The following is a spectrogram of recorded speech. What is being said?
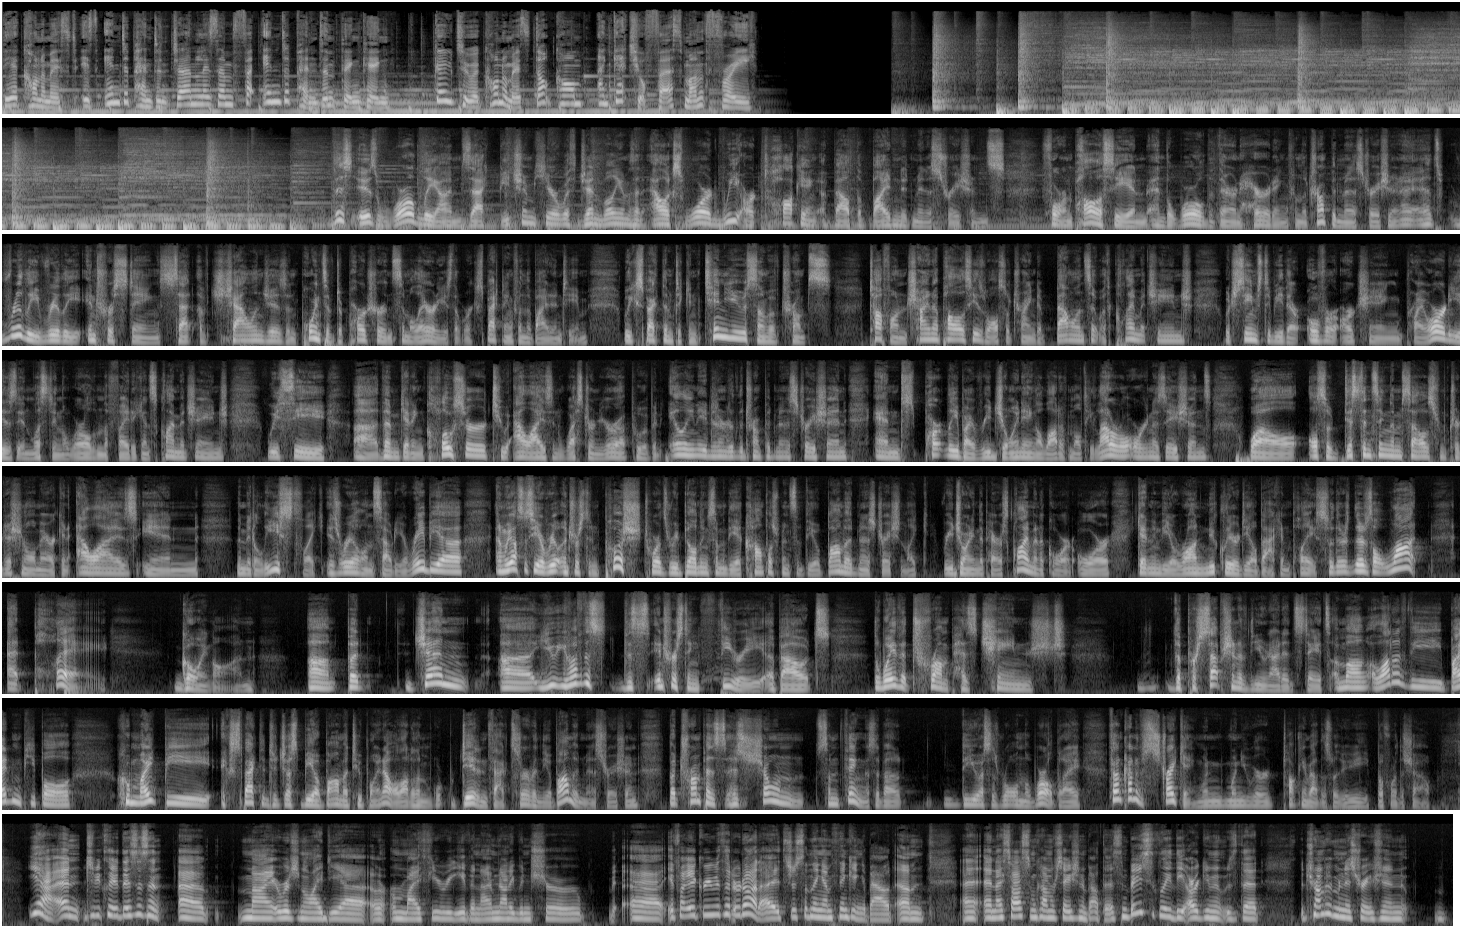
The Economist is independent journalism for independent thinking. Go to economist.com and get your first month free. This is Worldly. I'm Zack Beauchamp here with Jen Williams and Alex Ward. We are talking about the Biden administration's foreign policy and, and the world that they're inheriting from the Trump administration. And it's really, really interesting set of challenges and points of departure and similarities that we're expecting from the Biden team. We expect them to continue some of Trump's tough on China policies while also trying to balance it with climate change, which seems to be their overarching priority is enlisting the world in the fight against climate change. We see uh, them getting closer to allies in Western Europe who have been alienated under the Trump administration, and partly by rejoining a lot of multilateral organizations, while also distancing themselves from traditional American allies in the Middle East, like Israel and Saudi Arabia. And we also see a real interest in push towards rebuilding some of the accomplishments of the Obama administration, like rejoining the Paris Climate Accord or getting the Iran nuclear deal back in place. So there's there's a lot at play going on. Um, but Jen, uh, you you have this this interesting theory about the way that Trump has changed the perception of the United States among a lot of the Biden people who might be expected to just be Obama 2.0. A lot of them did, in fact, serve in the Obama administration. But Trump has, has shown some things about the U.S.'s role in the world that I found kind of striking when, when you were talking about this with me before the show. Yeah, and to be clear, this isn't uh, my original idea or, or, my theory. Even I'm not even sure uh, if I agree with it or not. It's just something I'm thinking about. Um, and, and, I saw some conversation about this, and basically the argument was that the Trump administration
